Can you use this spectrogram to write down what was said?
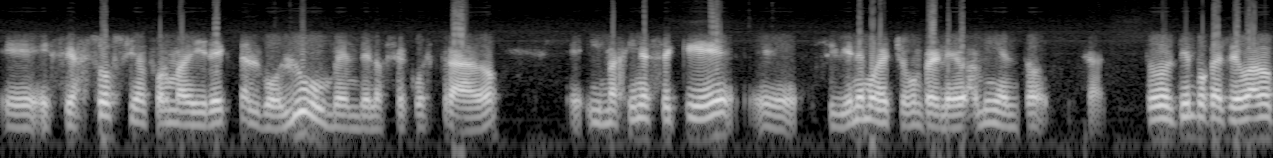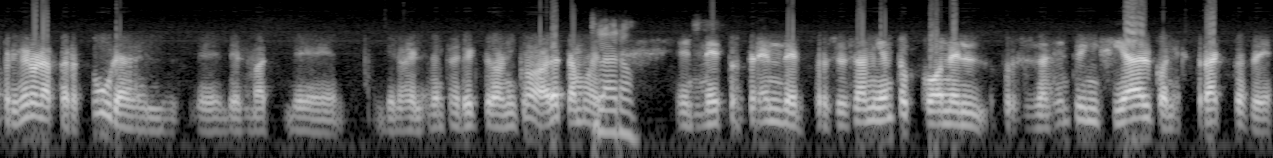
eh, se asocia en forma directa el volumen de lo secuestrado. Eh, imagínense que eh, si bien hemos hecho un relevamiento, todo el tiempo que ha llevado primero la apertura del, de, los elementos electrónicos, ahora estamos en, en neto tren de procesamiento con el procesamiento inicial, con extractos de,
